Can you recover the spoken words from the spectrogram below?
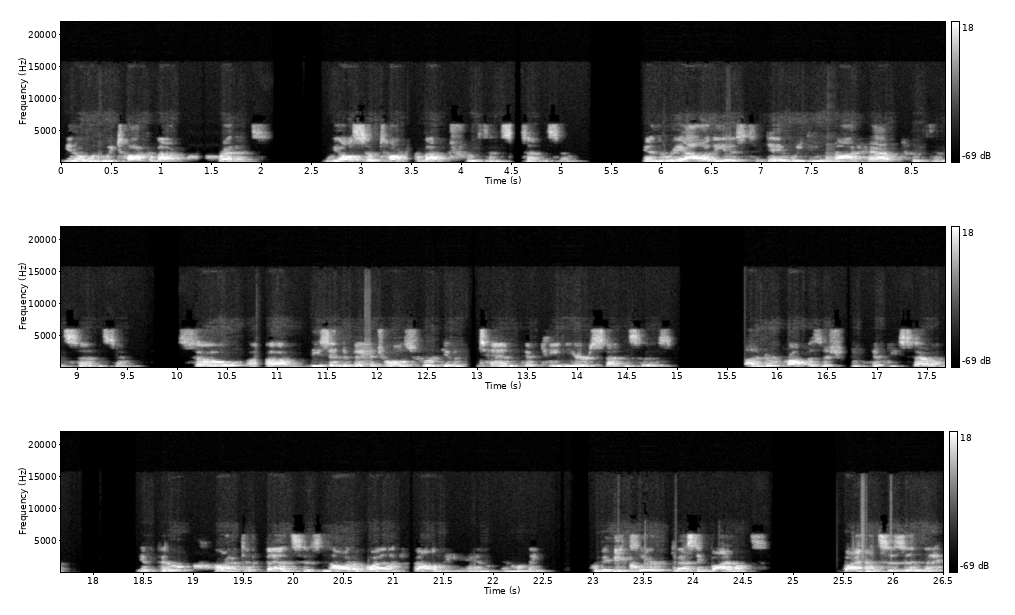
You know, when we talk about credits, we also talk about truth in sentencing. And the reality is today we do not have truth in sentencing. So uh, these individuals who are given 10, 15 year sentences under Proposition 57, if their current offense is not a violent felony, and, and let me let me be clear, domestic violence. Violence is in the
